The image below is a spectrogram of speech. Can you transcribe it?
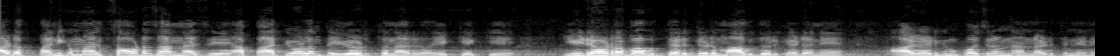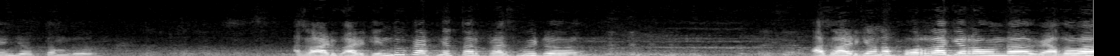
ఆడు పనికిమాలి చవట సన్నాసి ఆ పార్టీ వాళ్ళంతా ఏడుతున్నారు ఎక్కెక్కి ఈడేవడరా బాబు దరిద్రుడు మాకు దొరికాడని. ఆడు అడిగిన కోసం నన్ను అడిగితే నేనేం చెప్తాడు అసలు ఆడికి ఆడికి ఎందుకు పెట్టనిస్తారు ప్రెస్ మీట్? అసలు ఆడికి ఏమన్నా బుర్రా గిర్ర ఉందా వెధవా?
